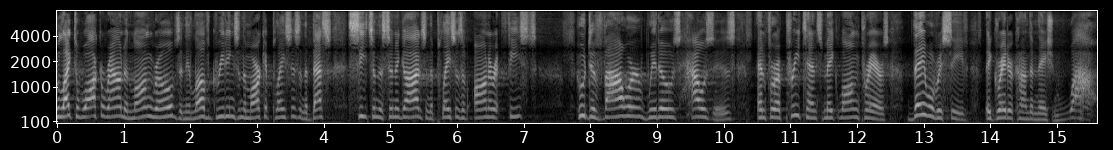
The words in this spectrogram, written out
who like to walk around in long robes and they love greetings in the marketplaces and the best seats in the synagogues and the places of honor at feasts, who devour widows' houses and for a pretense make long prayers. They will receive a greater condemnation. Wow.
